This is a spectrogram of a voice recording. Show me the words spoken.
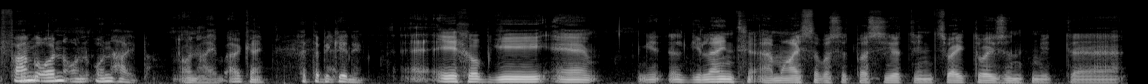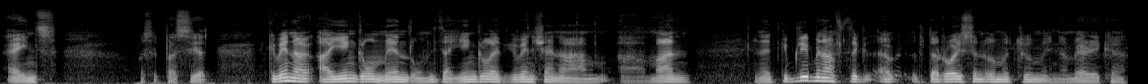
Fang an und Unhype Unheim, okay. at the beginning. Äh, Ich habe ge, äh, ge, gelernt am äh, meisten, was hat passiert in 2000 mit äh, 1, was hat passiert. Gewinne ein Jüngel Mendel, nicht ein Jüngel, er gewinne schon ein, ein Mann, und er hat geblieben auf der, auf der Reusen Umetum in Amerika.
